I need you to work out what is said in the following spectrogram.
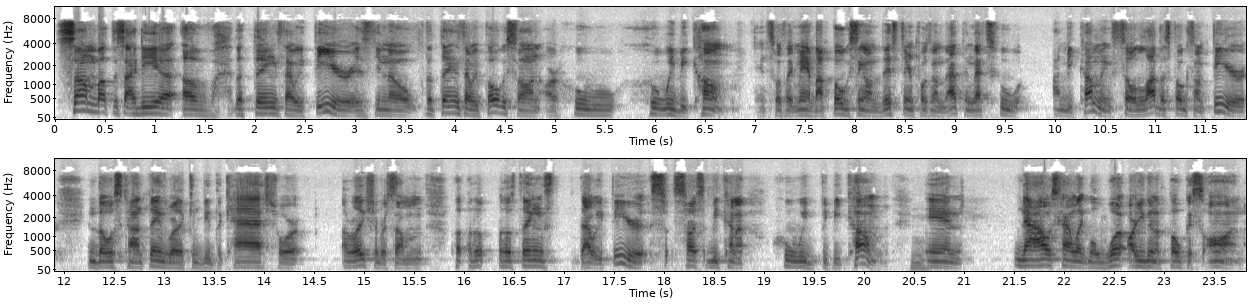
some about this idea of the things that we fear is you know the things that we focus on are who who we become and so it's like man by focusing on this thing focusing on that thing that's who i'm becoming so a lot of us focus on fear and those kind of things where it can be the cash or a relationship or something but those things that we fear starts to be kind of who we be- become hmm. and now it's kind of like, well, what are you going to focus on?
